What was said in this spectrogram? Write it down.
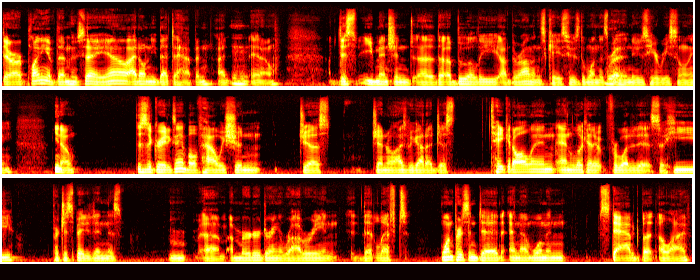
there are plenty of them who say, you know, I don't need that to happen. I, you know, this you mentioned uh, the Abu Ali Abdurrahman's case, who's the one that's Right. been in the news here recently. You know, this is a great example of how we shouldn't just generalize. We got to just take it all in and look at it for what it is. So he participated in this um, a murder during a robbery and that left one person dead and a woman stabbed but alive.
